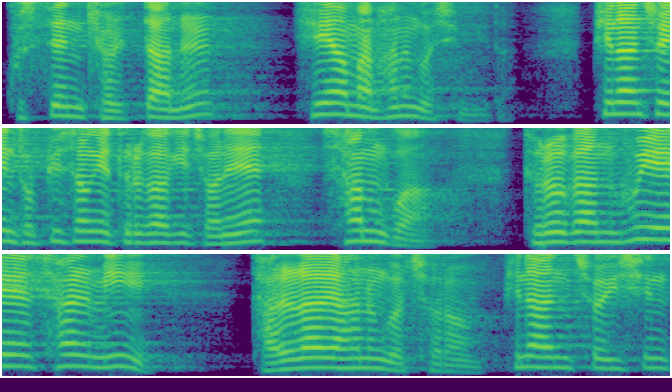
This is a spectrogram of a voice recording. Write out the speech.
굳센 결단을 해야만 하는 것입니다. 피난처인 도피성에 들어가기 전에 삶과 들어간 후의 삶이 달라야 하는 것처럼 피난처이신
